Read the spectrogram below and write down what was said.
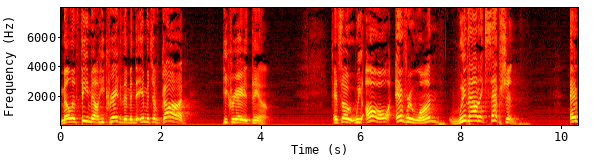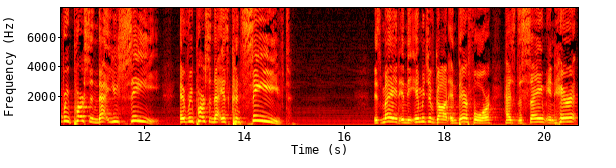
Male and female, He created them in the image of God. He created them. And so we all, everyone, without exception, every person that you see, every person that is conceived, is made in the image of God and therefore has the same inherent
